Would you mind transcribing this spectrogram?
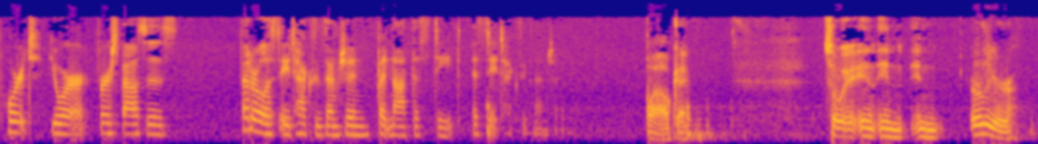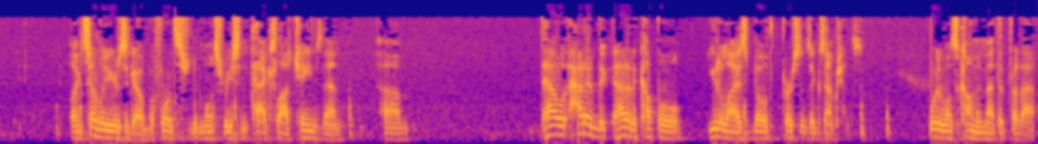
port your first spouse's federal estate tax exemption, but not the state estate tax exemption. Wow. Okay. So in in in earlier, like several years ago, before the most recent tax law change, then um, how how did the, how did a couple utilize both persons' exemptions? What was the most common method for that?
